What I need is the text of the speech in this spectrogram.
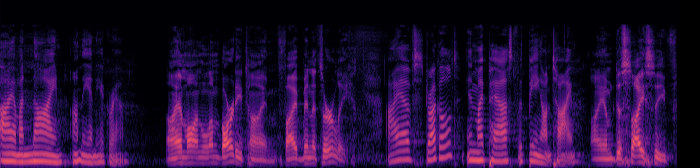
I am a nine on the Enneagram. I am on Lombardi time, five minutes early. I have struggled in my past with being on time. I am decisive.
